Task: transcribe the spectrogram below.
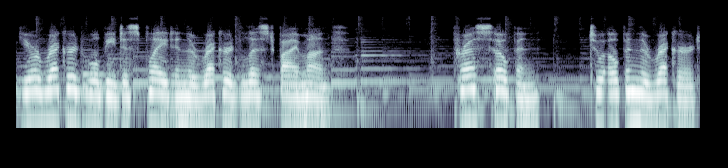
Your record will be displayed in the record list by month. Press Open, to open the record.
